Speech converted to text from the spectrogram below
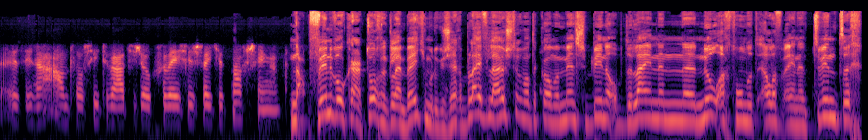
het in een aantal situaties ook geweest is dat je het mag zingen. Nou, vinden we elkaar toch een klein beetje, moet ik u zeggen. Blijf luisteren, want er komen mensen binnen op de lijnen 0800 1121.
